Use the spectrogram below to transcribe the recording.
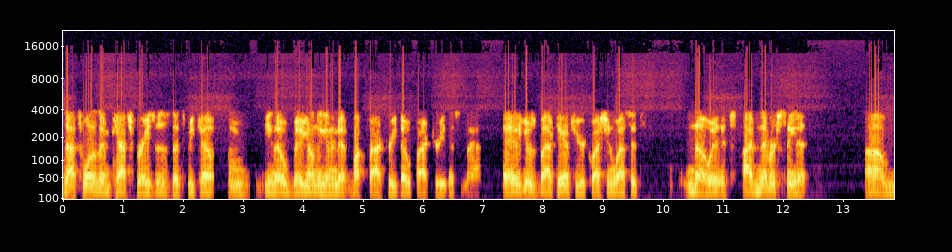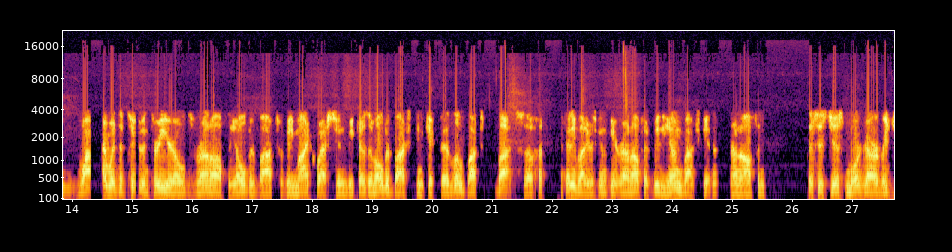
That's one of them catchphrases that's become, you know, big on the internet. Buck factory, doe factory, this and that. And it goes back to answer your question, Wes. It's no, it's I've never seen it. Um, why would the two and three year olds run off the older bucks? Would be my question because them older bucks can kick the little bucks' butts. So if anybody was going to get run off, it'd be the young bucks getting run off. And this is just more garbage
